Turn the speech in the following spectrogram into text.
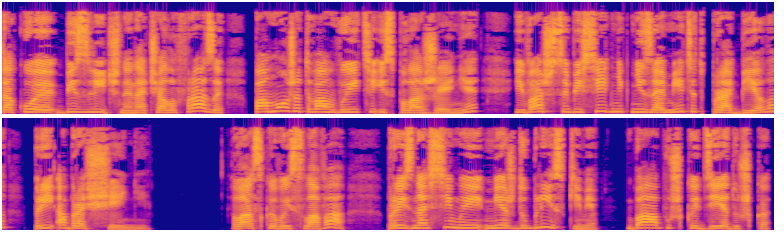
Такое безличное начало фразы поможет вам выйти из положения, и ваш собеседник не заметит пробела при обращении. Ласковые слова, произносимые между близкими, бабушка, дедушка,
